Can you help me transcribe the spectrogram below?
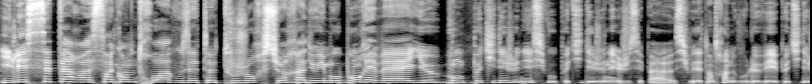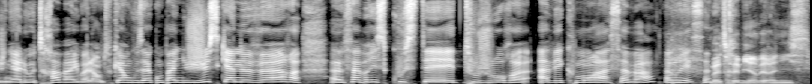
Il est 7h53, vous êtes toujours sur Radio Imo. Bon réveil, euh, bon petit déjeuner si vous petit déjeuner. Je sais pas si vous êtes en train de vous lever, petit déjeuner, aller au travail. Voilà, en tout cas, on vous accompagne jusqu'à 9h. Euh, Fabrice Coustet est toujours euh, avec moi. Ça va, Fabrice? Bah, très bien, Bérénice.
